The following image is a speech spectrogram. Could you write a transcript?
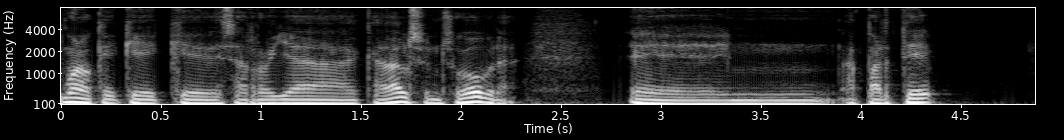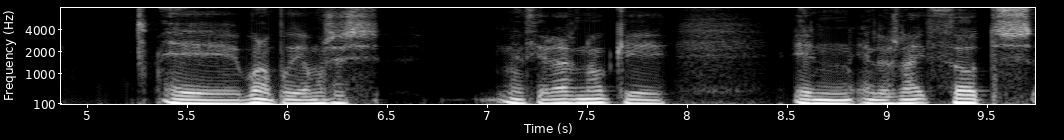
bueno, que, que, desarrolla Cadalso en su obra. aparte, bueno, podríamos mencionar ¿no? que en, los Night Thoughts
